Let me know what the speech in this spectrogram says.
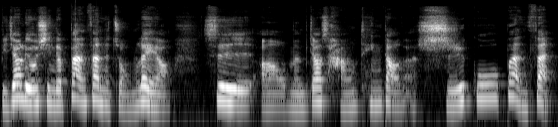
比较流行的拌饭的种类哦，是啊，我们比较常听到的石锅拌饭。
